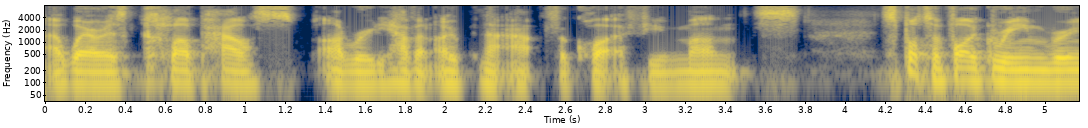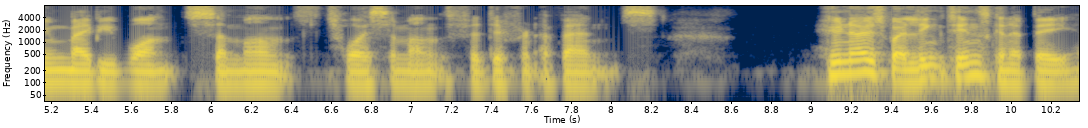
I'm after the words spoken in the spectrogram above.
Uh, whereas Clubhouse, I really haven't opened that app for quite a few months. Spotify Green Room, maybe once a month, twice a month for different events who knows where LinkedIn's going to be?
